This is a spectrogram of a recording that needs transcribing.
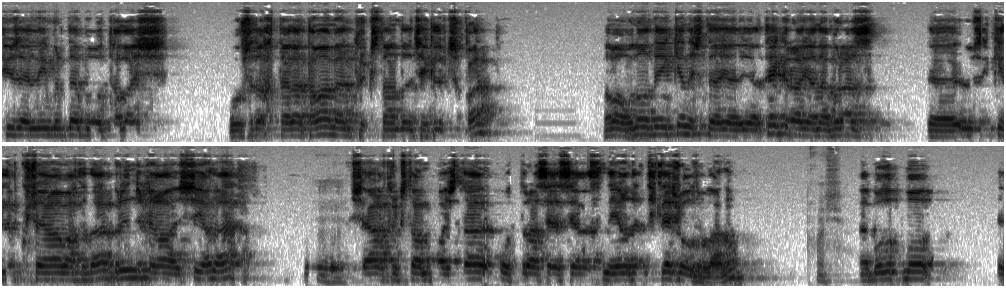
751'de bu talaş Bursa'da Xitaylar tamamen Türkistan'dan çekilip çıkan ama ona denken işte ya, ya tekrar yana biraz e, özü gelip kuşağa vaxtıda birinci kışı şey yana Şarkı Türkistan başta Otur Asya siyasetinde yanında tikleş oldu bulanım. Hoş. Yani bulup mu e,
